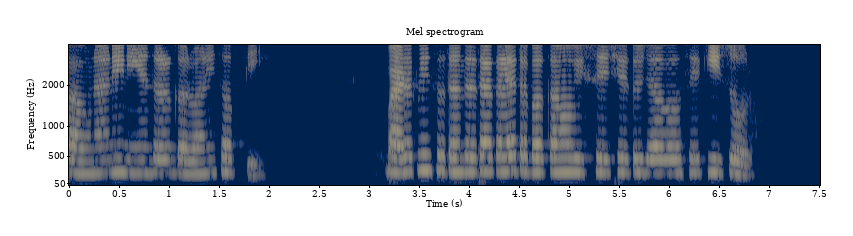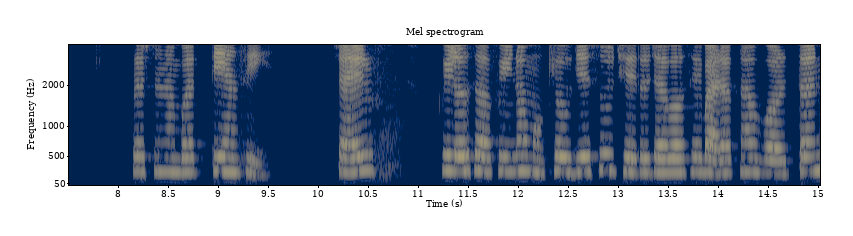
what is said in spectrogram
ભાવનાને નિયંત્રણ કરવાની શક્તિ. બાળકની સ્વતંત્રતા કયા તબક્કામાં વિકસે છે? તો જવાબ આવશે કિશોર. પ્રશ્ન નંબર ત્યાસી, ચાઇલ્ડ ફિલોસોફીનો મુખ્ય ઉદ્દેશ શું છે? તો જવાબ આવશે બાળકના વર્તન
